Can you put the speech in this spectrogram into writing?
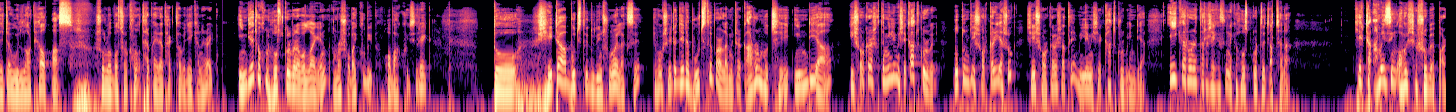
যেটা উইল নট হেল্প আস ষোলো বছর ক্ষমতার বাইরে থাকতে হবে যেখানে রাইট ইন্ডিয়া যখন হোস্ট করবে না বললাম আমরা সবাই খুবই অবাক হয়েছি রাইট তো সেটা বুঝতে দুদিন সময় লাগছে এবং সেটা যেটা বুঝতে পারলাম, এটার কারণ হচ্ছে ইন্ডিয়া এই সরকারের সাথে মিলেমিশে কাজ করবে। নতুন যে সরকারই আসুক, সেই সরকারের সাথে মিলেমিশে কাজ করবে ইন্ডিয়া। এই কারণে তারা শেখ হাসিনাকে হোস্ট করতে চাচ্ছে না। কি একটা আমেজিং অবিশ্বাস্য ব্যাপার।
